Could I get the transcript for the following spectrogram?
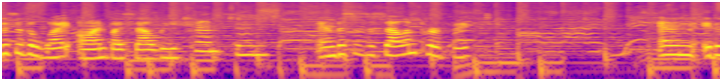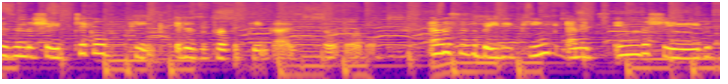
This is a White On by Sally Hansen. And this is the Salon Perfect. And it is in the shade Tickled Pink. It is a perfect pink, guys. So adorable. And this is the Baby Pink, and it's in the shade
